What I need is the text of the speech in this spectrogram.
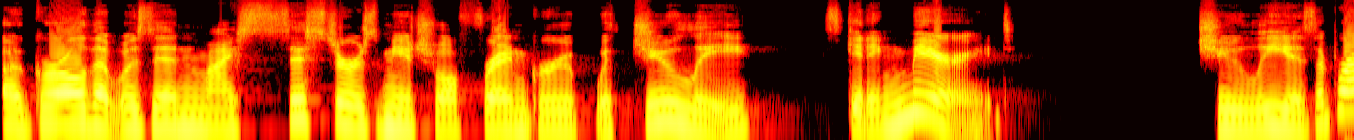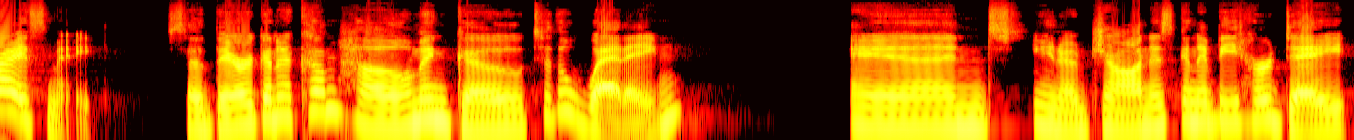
a girl that was in my sister's mutual friend group with Julie is getting married. Julie is a bridesmaid. So they're going to come home and go to the wedding. And, you know, John is going to be her date.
